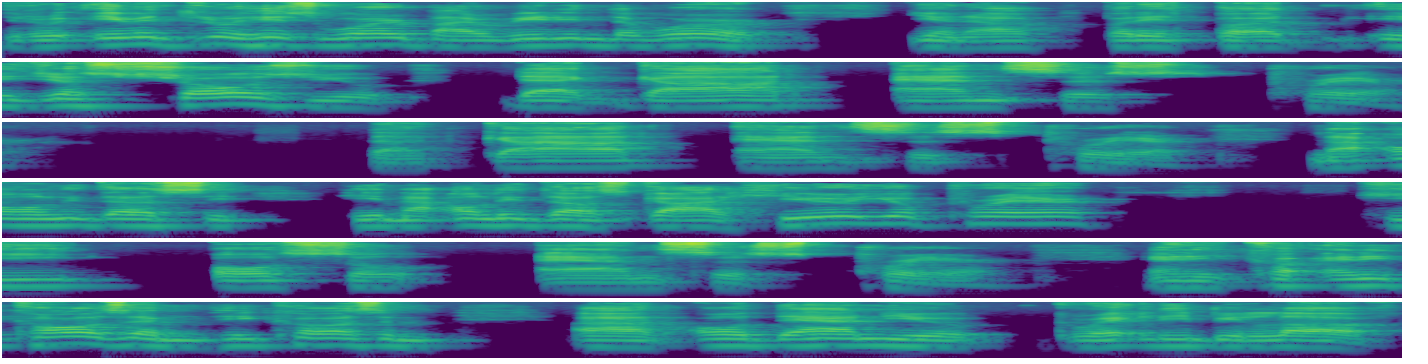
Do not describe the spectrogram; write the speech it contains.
through even through His word by reading the word, you know. But it but it just shows you that God answers prayer that God answers prayer. Not only does he, he not only does God hear your prayer, he also answers prayer. And he and he calls him, he calls him, uh, oh Daniel, greatly beloved.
